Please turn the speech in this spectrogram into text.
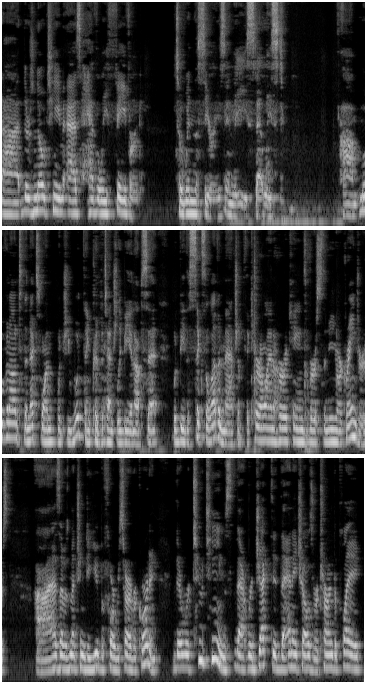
uh, there's no team as heavily favored to win the series in the East, at least. Um, moving on to the next one, which you would think could potentially be an upset, would be the 6 11 matchup, the Carolina Hurricanes versus the New York Rangers. Uh, as I was mentioning to you before we started recording, there were two teams that rejected the NHL's return to play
